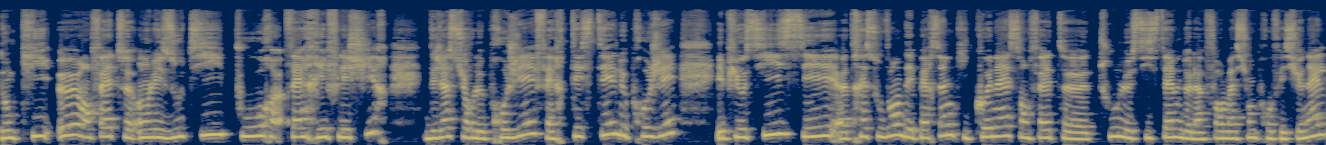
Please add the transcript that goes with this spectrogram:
donc qui eux en fait ont les outils pour faire réfléchir déjà sur le projet, faire tester le projet, et puis aussi c'est euh, très souvent des personnes qui connaissent en fait tout le système de la formation professionnelle,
